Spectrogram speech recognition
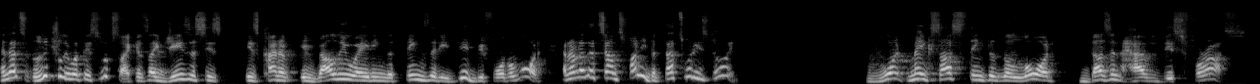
And that's literally what this looks like. It's like Jesus is is kind of evaluating the things that he did before the Lord. And I know that sounds funny, but that's what he's doing. What makes us think that the Lord doesn't have this for us?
